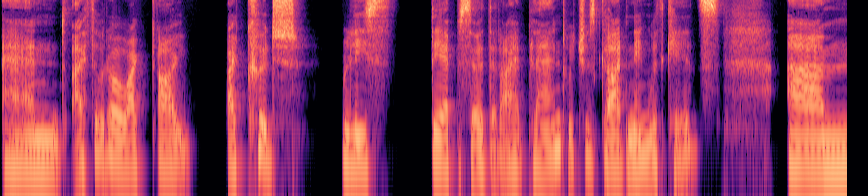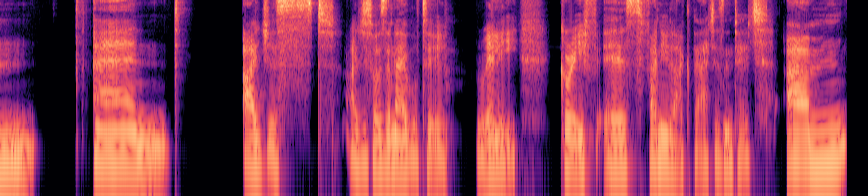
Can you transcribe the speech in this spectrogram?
And I thought, oh, I, I, I could release the episode that I had planned, which was gardening with kids. Um, and I just, I just wasn't able to really. Grief is funny like that, isn't it? Um,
